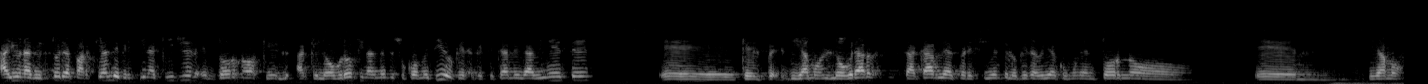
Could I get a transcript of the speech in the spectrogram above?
hay una victoria parcial de Cristina Kirchner en torno a que, a que logró finalmente su cometido, que era que se cambie el gabinete, eh, que, digamos, lograr sacarle al presidente lo que ella veía como un entorno, eh, digamos,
